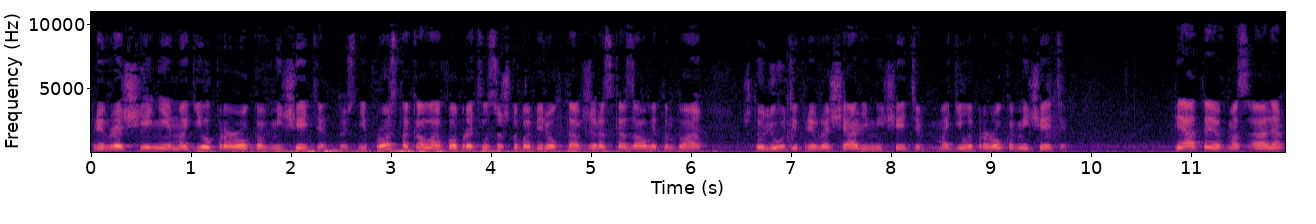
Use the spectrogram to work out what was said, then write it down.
превращение могил пророка в мечети. То есть не просто к Аллаху обратился, чтобы оберег, также рассказал в этом дуа, что люди превращали мечети, могилы пророка в мечети. Пятое в Мас'аля.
